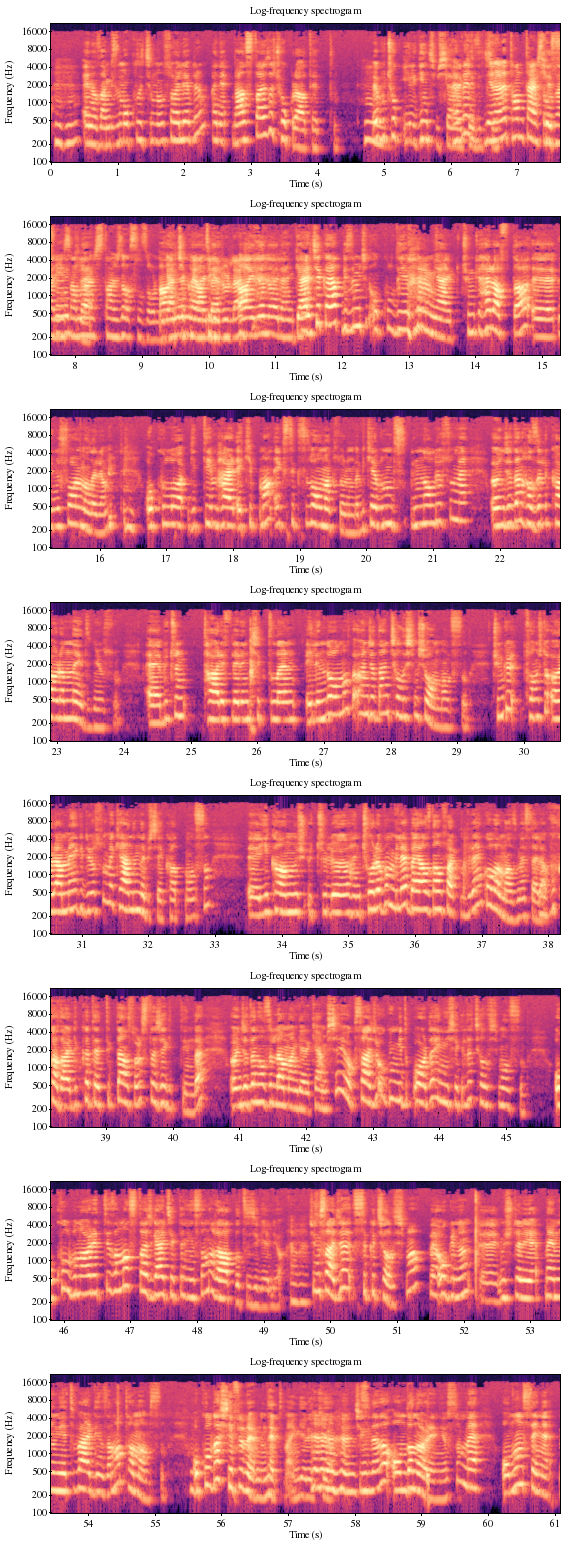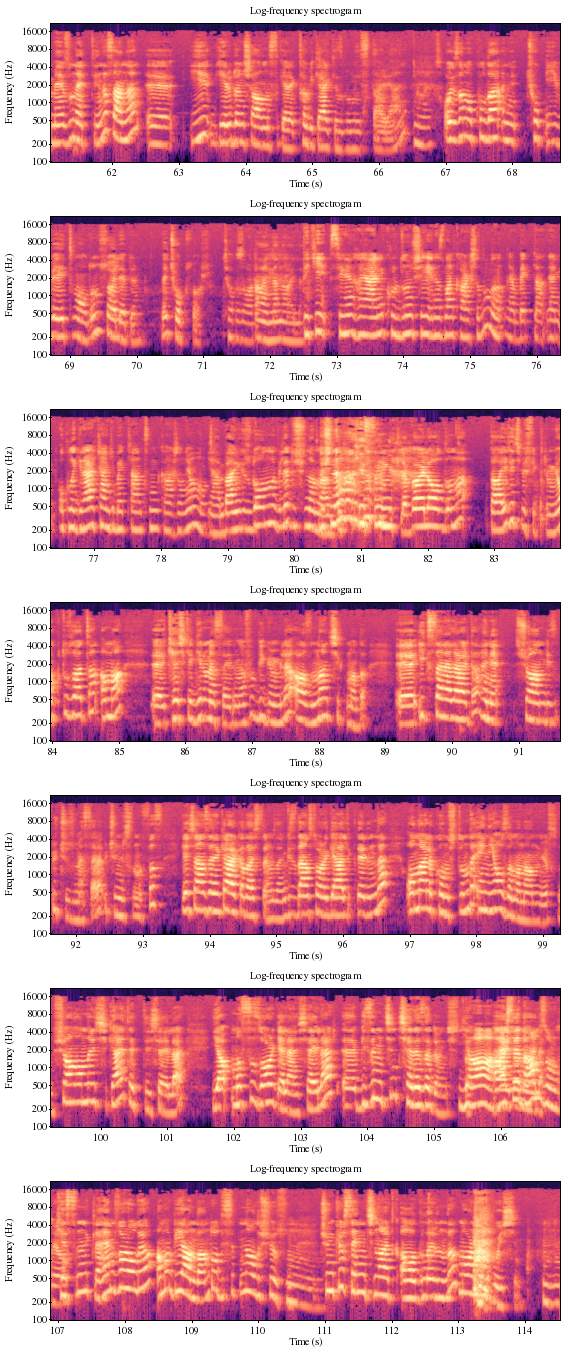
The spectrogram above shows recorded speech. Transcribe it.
En azından bizim okul için bunu söyleyebilirim. Hani ben stajda çok rahat ettim. Ve bu çok ilginç bir şey herkes Evet, için. genelde tam tersi. Yani Kesinlikle. insanlar stajda asıl zorluğu gerçek hayatı öyle. görürler. Aynen öyle. Yani gerçek hayat bizim için okul diyebilirim yani. Çünkü her hafta e, üniformalarım, okula gittiğim her ekipman eksiksiz olmak zorunda. Bir kere bunun disiplinini alıyorsun ve önceden hazırlık kavramını ediniyorsun. E, bütün tariflerin, çıktıların elinde olmalı ve önceden çalışmış olmalısın. Çünkü sonuçta öğrenmeye gidiyorsun ve kendin de bir şey katmalısın. E, yıkanmış, ütülü, hani çorabın bile beyazdan farklı bir renk olamaz mesela. Bu kadar dikkat ettikten sonra staja gittiğinde önceden hazırlanman gereken bir şey yok. Sadece o gün gidip orada en iyi şekilde çalışmalısın. Okul bunu öğrettiği zaman staj gerçekten insana rahatlatıcı geliyor. Evet. Çünkü sadece sıkı çalışma ve o günün e, müşteriye memnuniyeti verdiğin zaman tamamsın. Okulda şefi memnun etmen gerekiyor. Çünkü neden? Ondan öğreniyorsun ve onun seni mezun ettiğinde senden e, iyi geri dönüş alması gerek. Tabii ki herkes bunu ister yani. Evet. O yüzden okulda hani çok iyi bir eğitim olduğunu söyleyebilirim. Ve çok zor. Çok zor. Aynen öyle. Peki senin hayalini kurduğun şey en azından karşıladı mı? Yani beklen yani okula girerkenki beklentinin karşılanıyor mu? Yani ben %10'unu bile düşünemezdim. Düşünemezdim. Kesinlikle. Böyle olduğuna dair hiçbir fikrim yoktu zaten ama e, keşke girmeseydim lafı bir gün bile ağzımdan çıkmadı. E, ilk senelerde hani şu an biz 300 mesela 3. sınıfız. Geçen seneki arkadaşlarımız hani bizden sonra geldiklerinde onlarla konuştuğunda en iyi o zaman anlıyorsun. Şu an onların şikayet ettiği şeyler yapması zor gelen şeyler e, bizim için çereze dönüştü. Ya her Aynen sene daha mı zor oluyor? Kesinlikle hem zor oluyor ama bir yandan da o disipline alışıyorsun. Hmm. Çünkü senin için artık algılarında normal bu işin.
